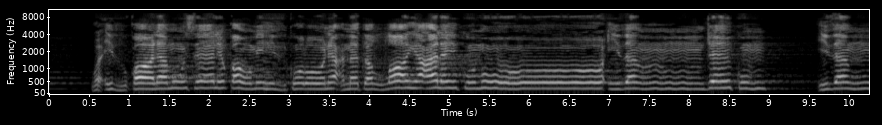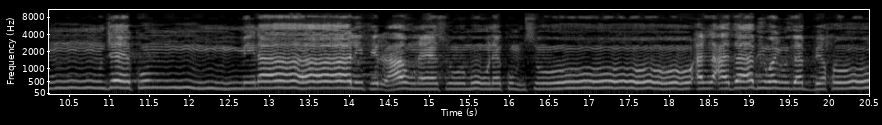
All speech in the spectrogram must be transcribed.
وإذ قال موسى لقومه اذكروا نعمة الله عليكم إذا جاكم إذا جاكم من آل فرعون يسومونكم سوء العذاب ويذبحون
